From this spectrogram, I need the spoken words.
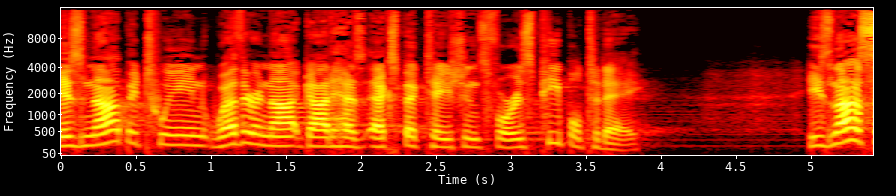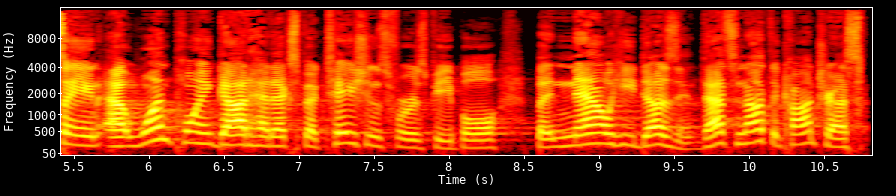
is not between whether or not God has expectations for his people today. He's not saying at one point God had expectations for his people, but now he doesn't. That's not the contrast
